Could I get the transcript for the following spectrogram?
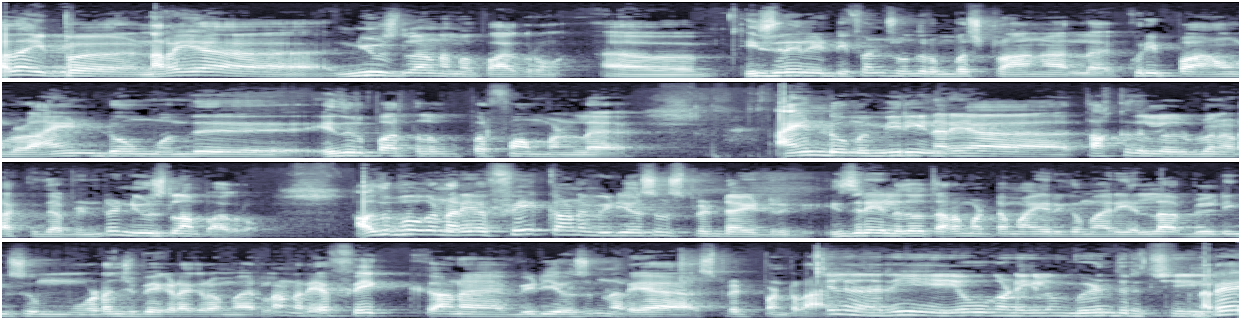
அதான் இப்போ நிறைய நியூஸ்லாம் நம்ம பார்க்குறோம். இஸ்ரேலி டிஃபென்ஸ் வந்து ரொம்ப ஸ்ட்ராங்காக இல்லை. குறிப்பாக அவங்களோட அயன் டோம் வந்து எதிர்பார்த்த அளவுக்கு பெர்ஃபார்ம் பண்ணல. அயன் டோமை மீறி நிறையா தாக்குதல்கள் உள்ள நடக்குது அப்படின்ற நியூஸ்லாம் பார்க்குறோம். அதுபோக நிறைய ஃபேக்கான வீடியோஸும் ஸ்ப்ரெட் ஆகிட்டு இருக்கு இஸ்ரேல் ஏதோ தரமட்டமாக இருக்க மாதிரி எல்லா பில்டிங்ஸும் உடஞ்சு போய் கிடக்கிற மாதிரிலாம் நிறைய ஃபேக்கான வீடியோஸும் நிறைய ஸ்ப்ரெட் பண்ணுறாங்க இல்ல நிறைய ஏவுகணைகளும் விழுந்துருச்சு. நிறைய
